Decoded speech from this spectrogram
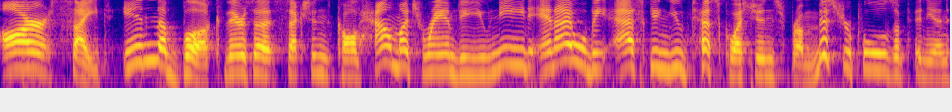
our site, in the book, there's a section called How Much RAM Do You Need? And I will be asking you test questions from Mr. Pool's opinion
